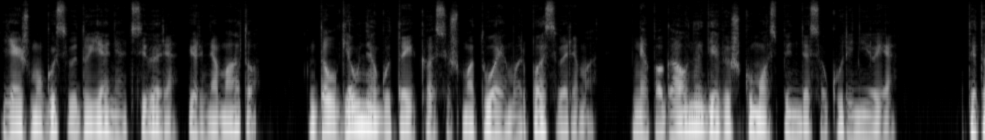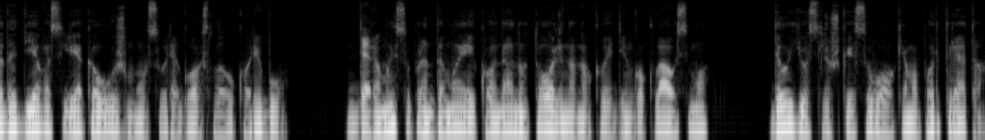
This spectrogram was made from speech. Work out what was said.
Jei žmogus viduje neatsiveria ir nemato, daugiau negu tai, kas išmatuojama ir pasveriama, nepagauna dieviškumo spindesio kūrinyje, tai tada Dievas lieka už mūsų regos lauko ribų. Deramai suprantama ikona nutolina nuo klaidingo klausimo dėl jūsliškai suvokiamo portreto.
